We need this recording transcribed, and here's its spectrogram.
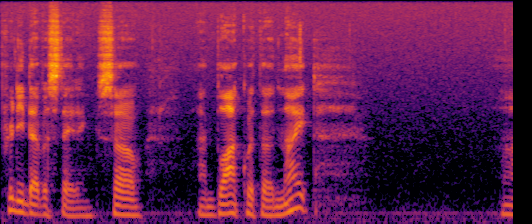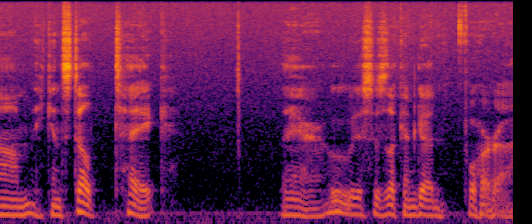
pretty devastating. So I block with a knight. Um, he can still take there. Ooh, this is looking good for uh,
